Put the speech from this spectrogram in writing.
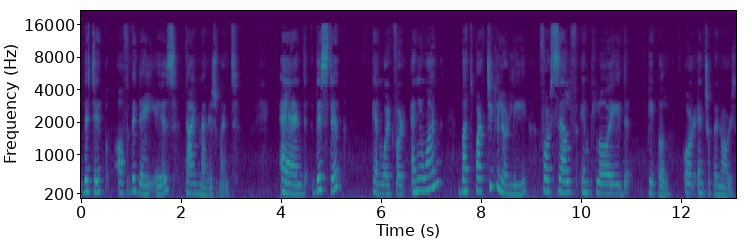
the tip of the day is time management. And this tip can work for anyone, but particularly for self-employed people or entrepreneurs.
